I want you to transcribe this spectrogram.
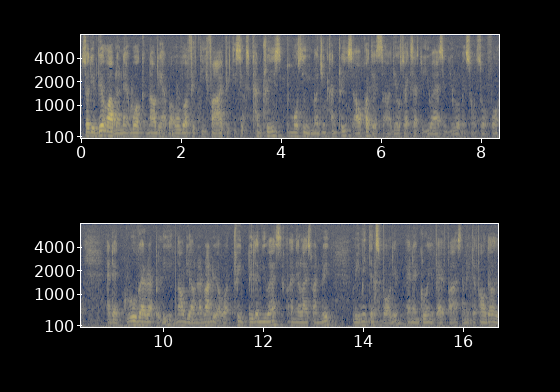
So they built up the network. Now they have over 55, 56 countries, mostly emerging countries. Of course, uh, they also access the US and Europe and so on and so forth. And they grew very rapidly. Now they are on a run rate of what, 3 billion US annualized run rate remittance volume and then growing very fast. I mean, the founder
